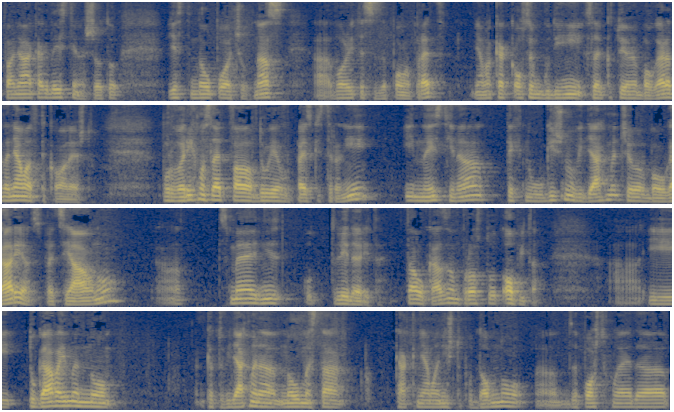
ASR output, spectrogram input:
това няма как да е истина, защото вие сте много повече от нас, а, водите се за по-напред. Няма как 8 години след като имаме България да нямате такова нещо. Проверихме след това в други европейски страни и наистина технологично видяхме, че в България специално а, сме едни от лидерите. Това го казвам просто от опита. А, и тогава именно, като видяхме на много места как няма нищо подобно, а, започнахме да,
